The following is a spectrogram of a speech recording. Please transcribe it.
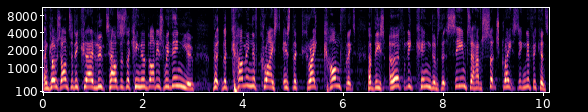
and goes on to declare, Luke tells us the kingdom of God is within you, that the coming of Christ is the great conflict of these earthly kingdoms that seem to have such great significance.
